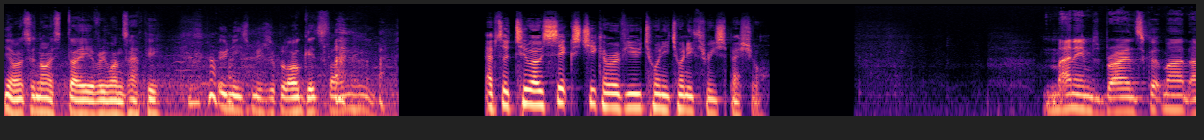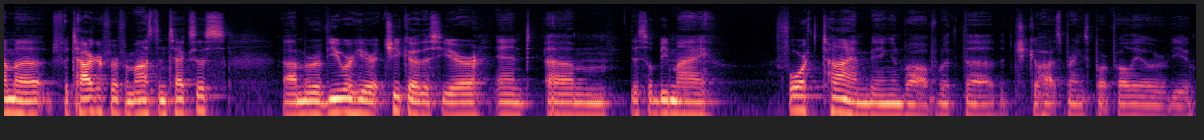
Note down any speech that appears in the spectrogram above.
know, it's a nice day, everyone's happy. Who needs me to blog? It's like me. Episode 206 Chico Review 2023 special. My name is Bryan Schutmaat. I'm a photographer from Austin, Texas. I'm a reviewer here at Chico this year, and um, this will be my fourth time being involved with the, the Chico Hot Springs portfolio review.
